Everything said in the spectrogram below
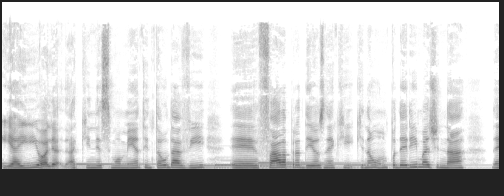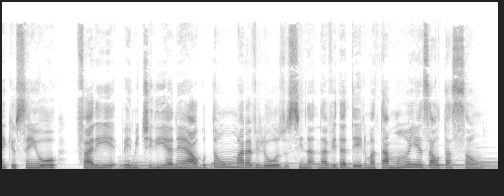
E aí, olha, aqui nesse momento, então Davi é, fala para Deus, né, que, que não, não poderia imaginar, né, que o Senhor faria, permitiria né, algo tão maravilhoso assim, na, na vida dele, uma tamanha exaltação.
